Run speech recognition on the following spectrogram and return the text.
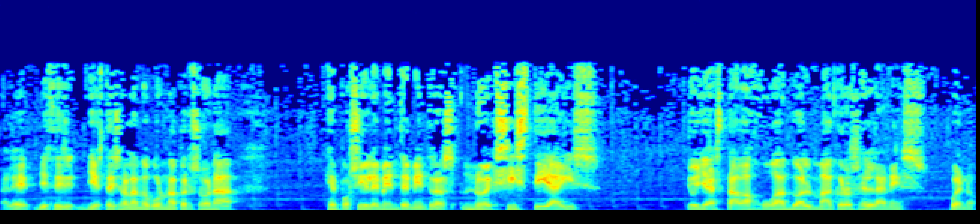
¿Vale? Y estáis, y estáis hablando con una persona que posiblemente mientras no existíais, yo ya estaba jugando al Macros en la NES. Bueno,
